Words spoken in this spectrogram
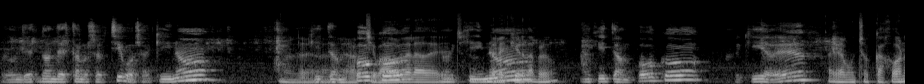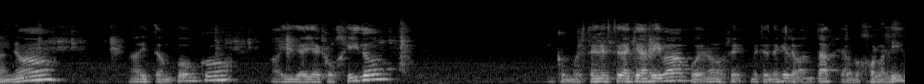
¿Dónde, dónde están los archivos? Aquí no, Aquí tampoco, archivador de la derecha, aquí de la no. izquierda, perdón. aquí tampoco, aquí a ver. Hay muchos Ahí cajones. no, ahí tampoco, ahí de ahí he cogido. Y como está en este de aquí arriba, pues no lo sé, me tendré que levantar y a lo mejor la lío.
